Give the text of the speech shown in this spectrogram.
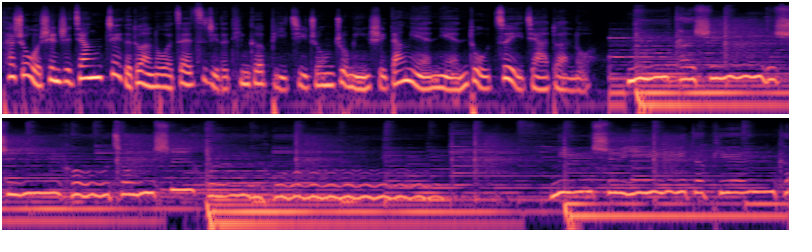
他说：“我甚至将这个段落在自己的听歌笔记中注明是当年年度最佳段落。”你开心的时候总是挥霍，你失意的片刻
